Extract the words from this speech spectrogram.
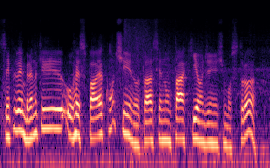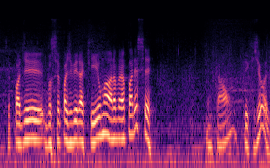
Sempre lembrando que o respawn é contínuo, tá? Se não tá aqui onde a gente mostrou, você pode, você pode vir aqui e uma hora vai aparecer. Então, fique de olho.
